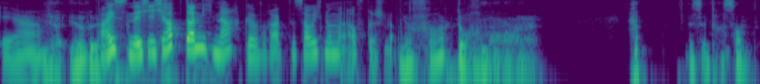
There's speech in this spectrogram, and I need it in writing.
Ja. Ja, irre. Weiß nicht, ich habe da nicht nachgefragt. Das habe ich nur mal aufgeschnappt. Ja, frag doch mal. Ist interessant.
